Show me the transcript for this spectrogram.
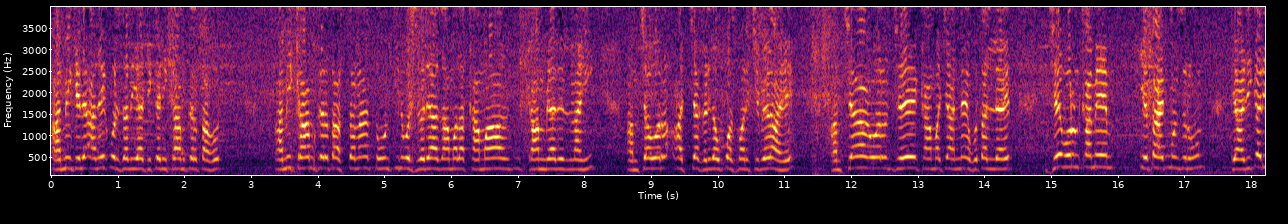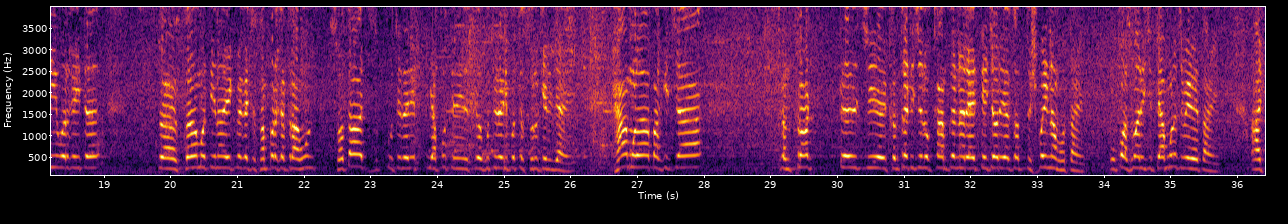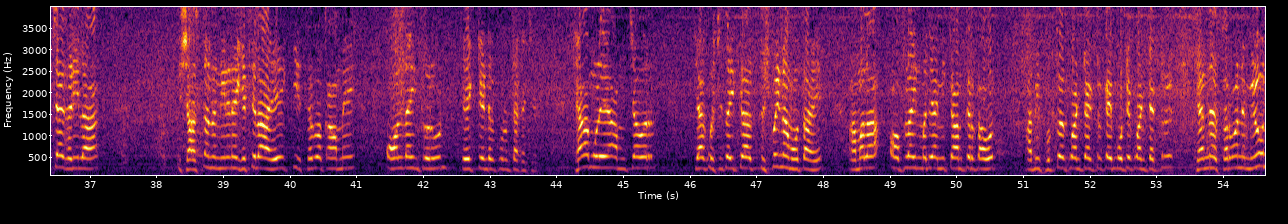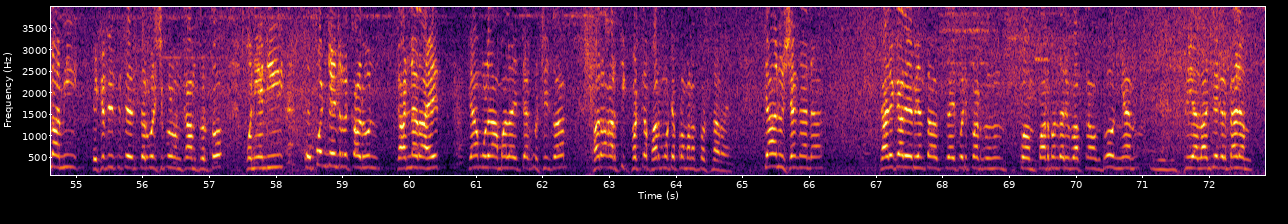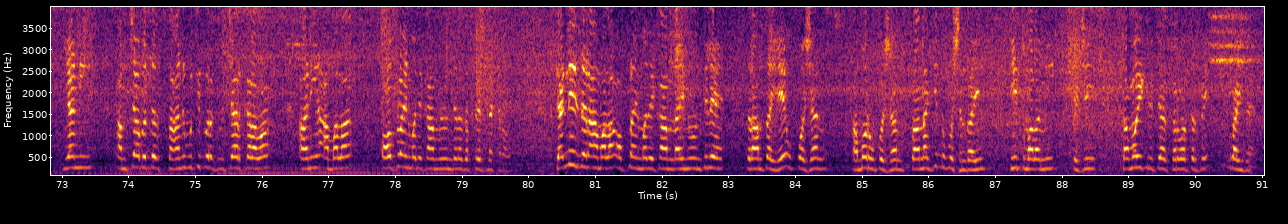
आम्ही गेले अनेक वर्ष झाली या ठिकाणी काम करत आहोत. आम्ही काम करत असताना दोन तीन वर्ष झाले आज आम्हाला कामा काम मिळालेलं नाही. आमच्यावर आजच्या घडीला उपासमारीची वेळ आहे. आमच्यावर जे कामाचे अन्याय होत आलेले आहेत जे वरून कामे येत आहेत मंजूर होऊन ते अधिकारी वर्ग इथं स सहमतीनं एकमेकाच्या संपर्कात राहून स्वतःच गुत्तेदारी या पुते गुत्तेदारी पद्धत सुरू केलेली आहे. ह्यामुळं बाकीच्या कंत्राट जे कंत्राटीचे लोक काम करणारे आहेत त्याच्यावर याचा दुष्परिणाम होत आहे. उपासमारीची त्यामुळेच वेळ येत आहे. आजच्या घडीला शासनानं निर्णय घेतलेला आहे की सर्व कामे ऑनलाईन करून एक टेंडर करून टाकायचे. ह्यामुळे आमच्यावर त्या गोष्टीचा इतका दुष्परिणाम होत आहे. आम्हाला ऑफलाईनमध्ये आम्ही काम करत आहोत. आम्ही फुटकर कॉन्ट्रॅक्टर काही मोठे कॉन्ट्रॅक्टर ह्यांना सर्वांना मिळून आम्ही एकत्रित तिथे दरवर्षीप्रमाणे काम करतो. पण यांनी ओपन टेंडर काढून काढणार आहेत. त्यामुळे आम्हाला त्या गोष्टीचा फार आर्थिक फटका फार मोठ्या प्रमाणात बसणार आहे. त्या अनुषंगानं कार्यकारी अभियंता जायकवाडी पाटबंधार पाटबंधारे विभाग क्रमांक दोन या प्रिया लांजेकर मॅडम यांनी आमच्याबद्दल सहानुभूतीपूर्वक विचार करावा आणि आम्हाला ऑफलाईनमध्ये काम मिळवून देण्याचा प्रयत्न करावा. त्यांनी जर आम्हाला ऑफलाईनमध्ये काम नाही मिळवून दिले तर आमचं हे उपोषण अमर उपोषण प्राणांकित उपोषण राहील ही तुम्हाला मी त्याची सामूहिकरित्या सर्वतर्फे ग्वाही आहे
